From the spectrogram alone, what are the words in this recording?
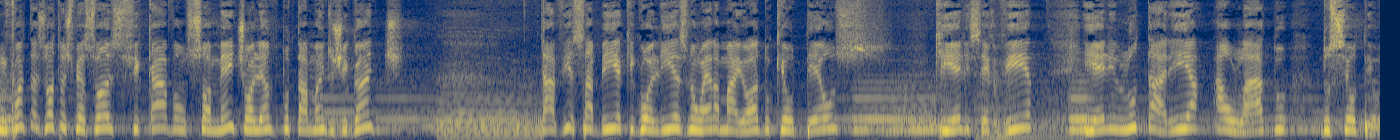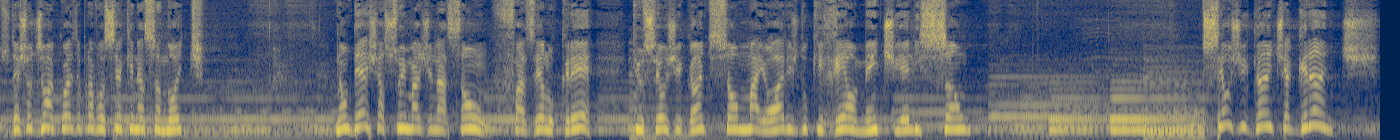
Enquanto as outras pessoas ficavam somente olhando para o tamanho do gigante, Davi sabia que Golias não era maior do que o Deus que ele servia e ele lutaria ao lado do seu Deus. Deixa eu dizer uma coisa para você aqui nessa noite. Não deixe a sua imaginação fazê-lo crer que os seus gigantes são maiores do que realmente eles são. Seu gigante é grande,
